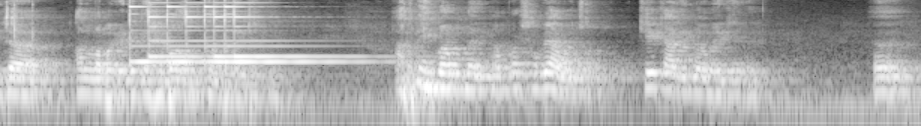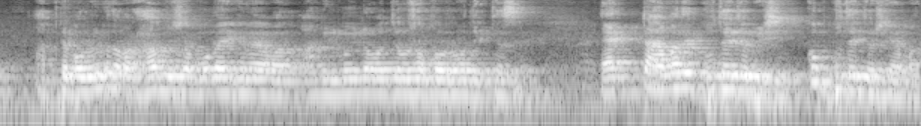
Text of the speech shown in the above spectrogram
এটা আল্লাহ আপনি ইমাম নাই, আমরা সবাই আলোচনা কে কার ইমাম এখানে? হ্যাঁ? আপনি বলবেন না, আমার সাহেব মনে হয় এখানে আমার আমির মহিলা জন্য সম্পর্ক দেখতেছে। একটা আমার গুতাইতে বেশি, খুব গুতাইতে সে আমার।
